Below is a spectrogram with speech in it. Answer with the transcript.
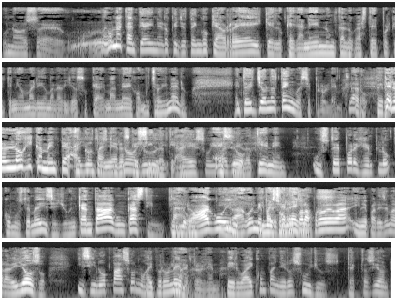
unos, eh, una cantidad de dinero que yo tengo que ahorré y que lo que gané nunca lo gasté porque tenía un marido maravilloso que además me dejó mucho dinero. Entonces yo no tengo ese problema. Claro, pero, lógicamente hay, compañeros que, sí lo tienen. A eso iba yo. lo tienen. Usted, por ejemplo, como usted me dice, yo encantada hago un casting, y lo hago y, me, someto a la prueba y me parece maravilloso. Y si no paso, no hay problema. No hay problema. Pero hay compañeros suyos de actuación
